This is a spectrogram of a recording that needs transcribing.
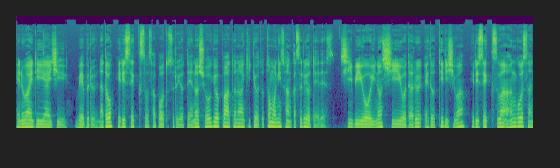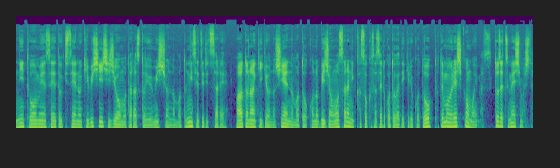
NYDIG、ウェブルなどエリスをサポートする予定の商業パートナー企業とともに参加する予定です。CBOE の CEO であるエド・ティリ氏は、エリスは暗号資産に透明性と規制の厳しい市場をもたらすというミッションのもとに設立され、パートナー企業の支援のもと、このビジョンをさらに加速させることができることをとても嬉しく思います。と説明しました。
